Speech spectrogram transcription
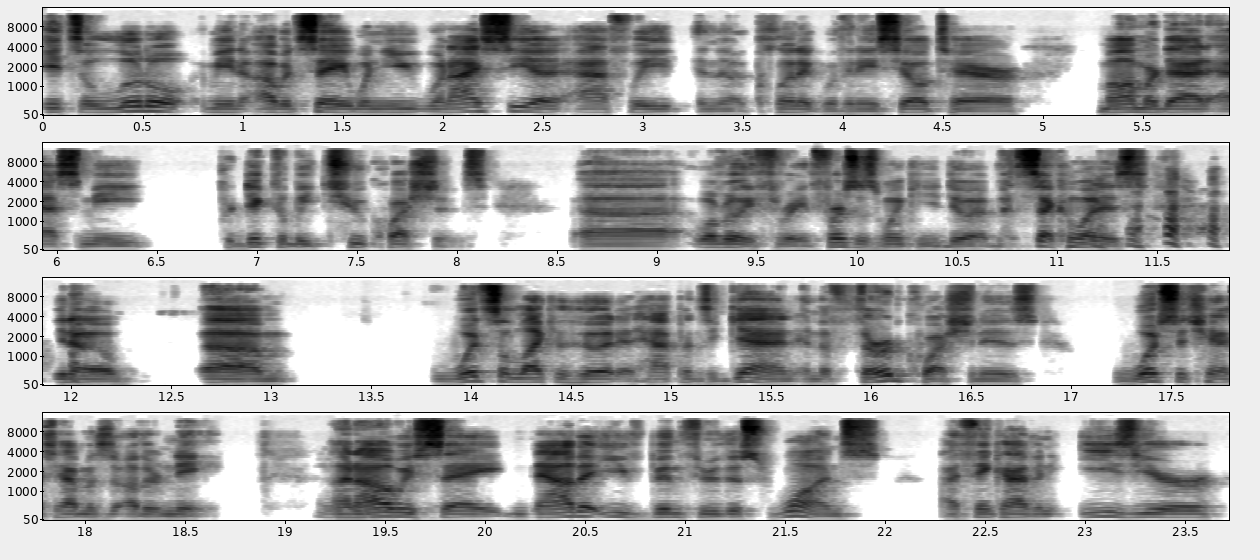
It's a little. I mean, I would say when you when I see an athlete in the clinic with an ACL tear, mom or dad asks me, predictably two questions. Uh, well, really three. The first is when can you do it, but the second one is, you know, um, what's the likelihood it happens again? And the third question is, what's the chance it happens to the other knee? Mm-hmm. And I mm. always say, now that you've been through this once, I think I have an easier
